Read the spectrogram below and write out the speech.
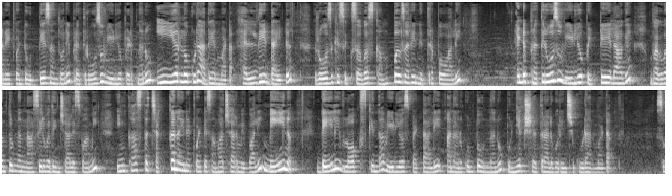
అనేటువంటి ఉద్దేశంతోనే ప్రతిరోజు వీడియో పెడుతున్నాను. ఈ ఇయర్లో కూడా అదే అనమాట హెల్దీ డైట్. రోజుకి సిక్స్ అవర్స్ కంపల్సరీ నిద్రపోవాలి. అండ్ ప్రతిరోజు వీడియో పెట్టేలాగే భగవంతుడు నన్ను ఆశీర్వదించాలి స్వామి. ఇంకాస్త చక్కనైనటువంటి సమాచారం ఇవ్వాలి. మెయిన్ డైలీ వ్లాగ్స్ కింద వీడియోస్ పెట్టాలి అని అనుకుంటూ ఉన్నాను. పుణ్యక్షేత్రాల గురించి కూడా అనమాట సో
